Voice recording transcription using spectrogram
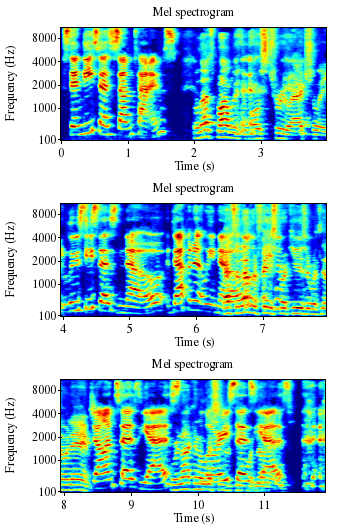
Cindy says sometimes. Well, that's probably the most true, actually. Lucy says no, definitely no. That's another Facebook user with no name. John says yes. We're not going to listen Lori to people says no yes. names.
